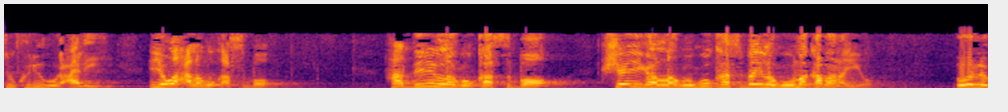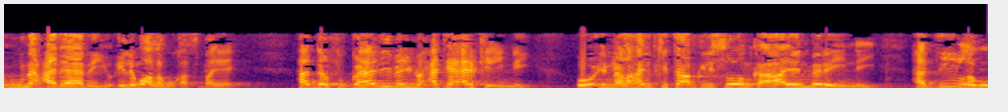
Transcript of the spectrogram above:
sukrihu calayhi iyo waxa lagu qasbo. Haddii lagu qasbo shayga lagugu qasbay laguma qabanayo oo laguma cadaabayo ila waa lagu qasbaye. Hadda fuqahadii baynu xataa arkaynay oo ina lahayd kitaabkii soonka ahaayeen maraynay haddii lagu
